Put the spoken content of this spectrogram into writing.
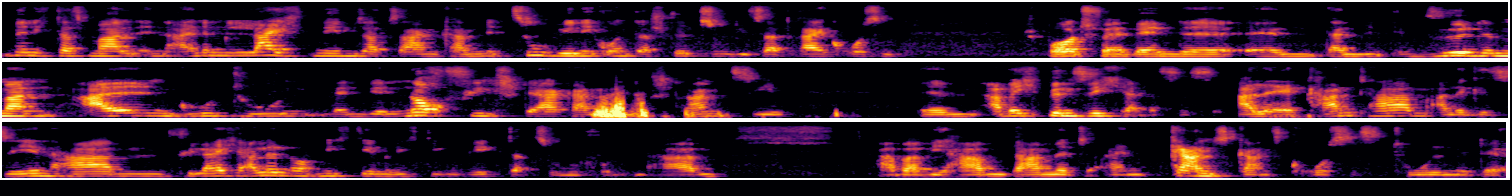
wenn ich das mal in einem leichten Nebensatz sagen kann, mit zu wenig Unterstützung dieser drei großen Sportverbände, ähm, dann würde man allen gut tun, wenn wir noch viel stärker an einem Strang ziehen. Ähm, aber ich bin sicher, dass es alle erkannt haben, alle gesehen haben, vielleicht alle noch nicht den richtigen Weg dazu gefunden haben. Aber wir haben damit ein ganz, ganz großes Tool mit, der,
